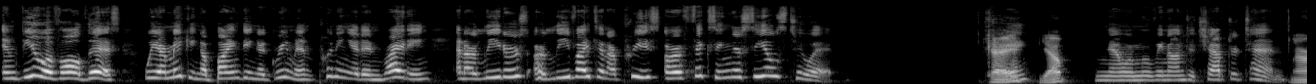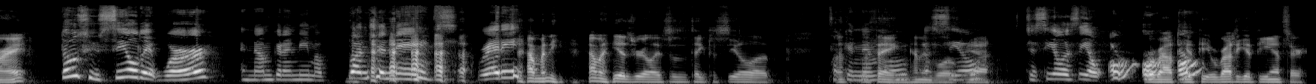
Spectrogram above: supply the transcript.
In view of all this, we are making a binding agreement, putting it in writing, and our leaders, our Levites, and our priests are affixing their seals to it. Okay. Okay. Yep. Now we're moving on to chapter 10. All right. Those who sealed it were, and now I'm going to name a bunch of names. Ready? How many how many Israelites does it take to seal a, a, Fucking thing? envelope, An a envelope? seal. Yeah. To seal a seal. Oh, we're oh, about to get oh. the we're about to get the answer.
